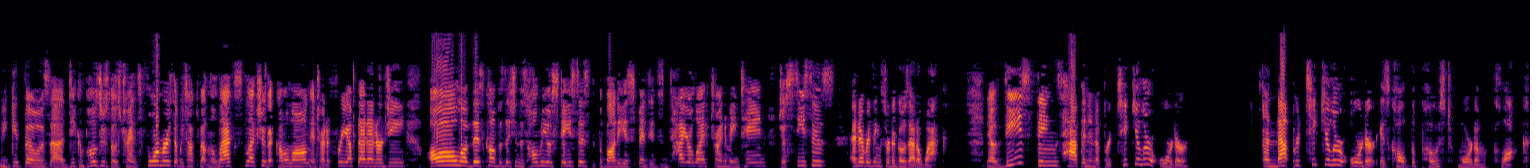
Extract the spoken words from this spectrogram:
we get those uh, decomposers, those transformers that we talked about in the last lecture that come along and try to free up that energy. All of this composition, this homeostasis that the body has spent its entire life trying to maintain just ceases and everything sort of goes out of whack. Now these things happen in a particular order and that particular order is called the post-mortem clock.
